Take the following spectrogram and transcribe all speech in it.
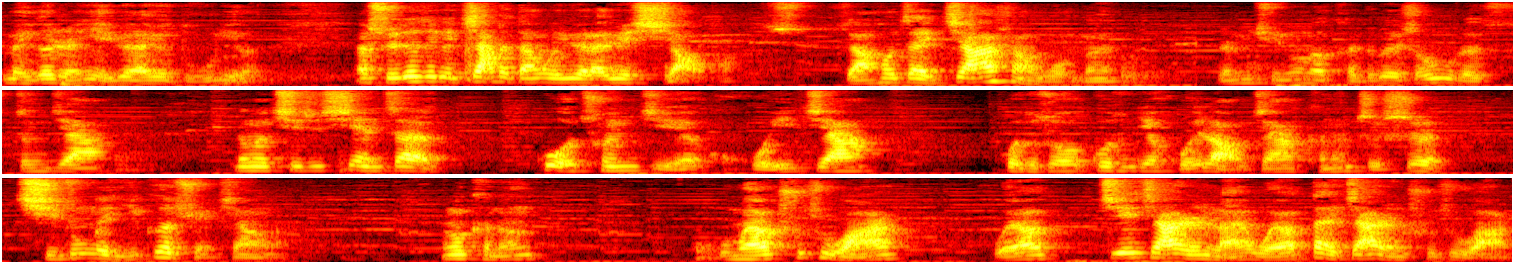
每个人也越来越独立了。那随着这个家的单位越来越小，然后再加上我们人民群众的可支配收入的增加，那么其实现在过春节回家，或者说过春节回老家，可能只是其中的一个选项了。那么可能我们要出去玩，我要接家人来，我要带家人出去玩，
